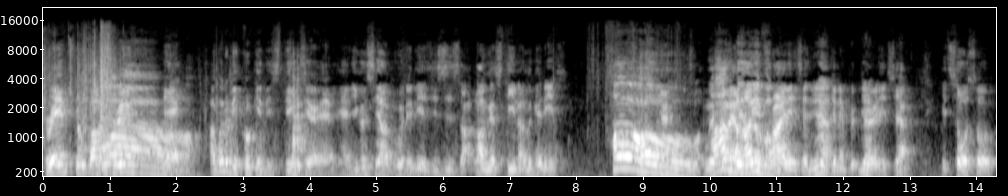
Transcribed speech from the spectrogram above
shrimp, soup on Wow. shrimp. Hey, I'm gonna be cooking these things here, and, and you're gonna see how good it is. This is uh, Langostino. Look at this. Oh, I'm gonna show you how to fry this and Yeah. cook it and prepare Yeah. this. Yeah, it's so so.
